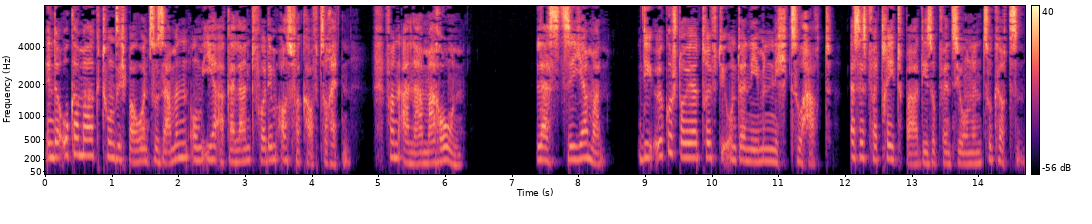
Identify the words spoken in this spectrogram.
In der Uckermark tun sich Bauern zusammen, um ihr Ackerland vor dem Ausverkauf zu retten. Von Anna Maron. Lasst sie jammern. Die Ökosteuer trifft die Unternehmen nicht zu hart. Es ist vertretbar, die Subventionen zu kürzen.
